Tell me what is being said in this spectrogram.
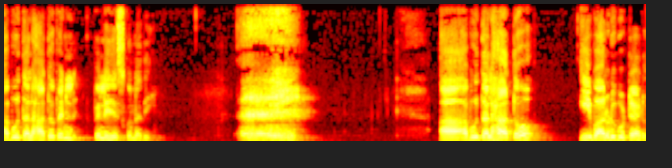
అబూ తలహాతో పెళ్ళి పెళ్ళి చేసుకున్నది. ఆ అబూ తల్హాతో ఈ బాలుడు పుట్టాడు.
